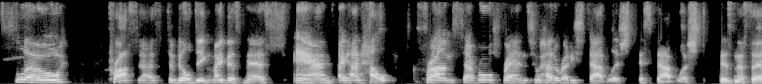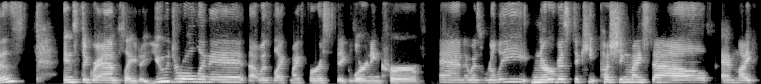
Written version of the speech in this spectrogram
slow process to building my business and I had help from several friends who had already established established businesses. Instagram played a huge role in it. That was like my first big learning curve and I was really nervous to keep pushing myself and like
